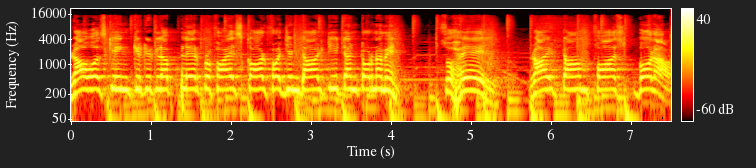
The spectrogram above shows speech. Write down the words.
Rawas King Cricket Club player profile scored for Jindal T10 tournament. Sohail, right arm fast bowler.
